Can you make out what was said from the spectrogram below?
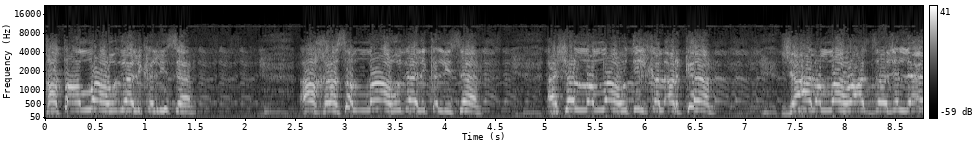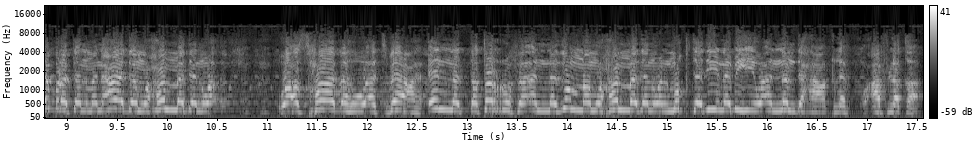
قطع الله ذلك اللسان. أخرس الله ذلك اللسان. أشل الله تلك الأركان. جعل الله عز وجل عبرة من عاد محمدا وأصحابه وأتباعه. إن التطرف أن نذم محمدا والمقتدين به وأن نمدح عفلقا.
